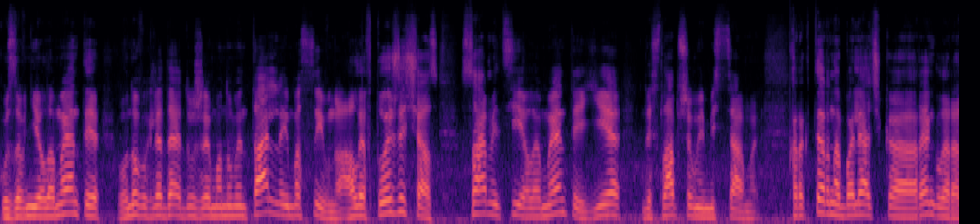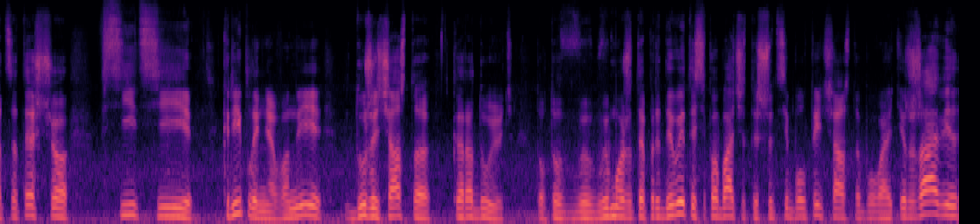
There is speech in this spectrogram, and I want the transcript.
кузовні елементи, воно виглядає дуже монументально і масивно, але в той же час саме ці елементи є найслабшими місцями. Характерна болячка Ренглера це те, що всі ці кріплення вони дуже часто карадують. Тобто ви можете придивитись і побачити, що ці болти часто бувають і ржаві,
